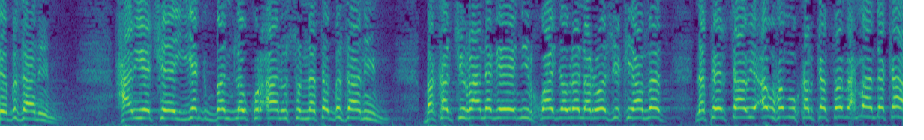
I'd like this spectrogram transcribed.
لێ بزانین هەر یەکێ یەک بند لەو قورآن و سنەتە بزانین بە خەلکی ڕانەگەێنین خوای گەورە لە ڕۆژی قیامەت لە پێشاوی ئەو هەموو خەڵکە فەزەحمان دەکا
